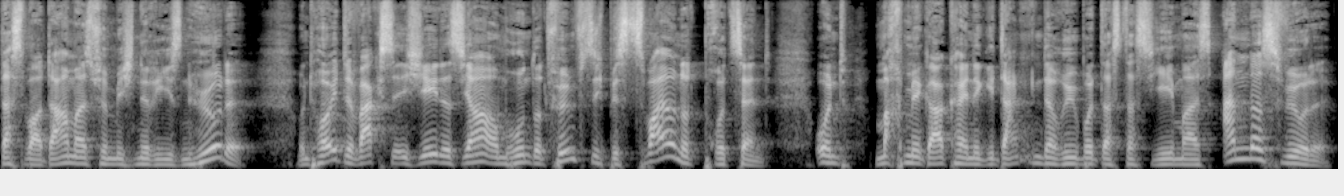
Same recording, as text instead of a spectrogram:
Das war damals für mich eine Riesenhürde. Und heute wachse ich jedes Jahr um 150 bis 200 Prozent und mache mir gar keine Gedanken darüber, dass das jemals anders würde.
